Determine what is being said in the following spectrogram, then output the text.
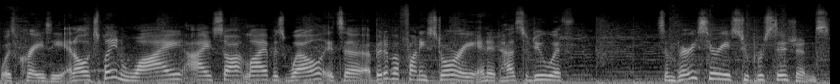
was crazy. And I'll explain why I saw it live as well. It's a, a bit of a funny story, and it has to do with some very serious superstitions.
